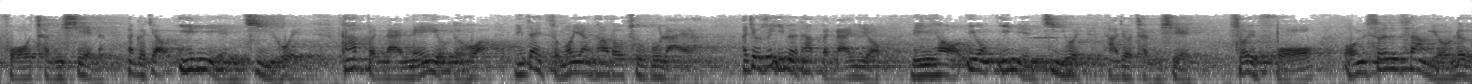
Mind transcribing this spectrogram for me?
佛呈现了，那个叫因缘际会。它本来没有的话，你再怎么样它都出不来啊。那就是因为它本来有，你哦用因缘际会，它就呈现。所以佛，我们身上有热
